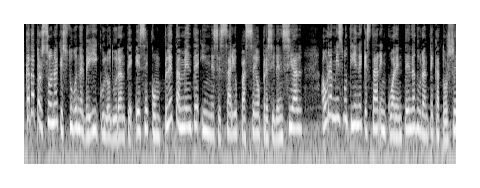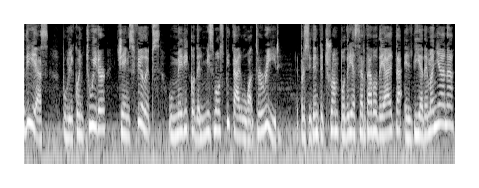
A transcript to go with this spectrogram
Cada persona que estuvo en el vehículo durante ese completamente innecesario paseo presidencial ahora mismo tiene que estar en cuarentena durante 14 días, publicó en Twitter James Phillips, un médico del mismo hospital Walter Reed. El presidente Trump podría ser dado de alta el día de mañana.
